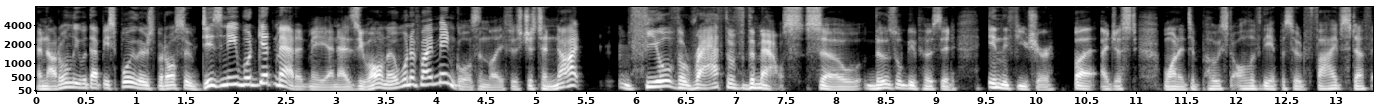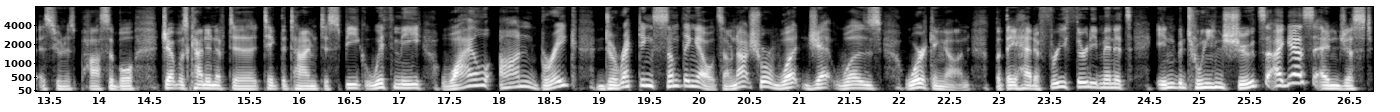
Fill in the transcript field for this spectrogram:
And not only would that be spoilers, but also Disney would get mad at me. And as you all know, one of my main goals in life is just to not feel the wrath of the mouse. So those will be posted in the future. But I just wanted to post all of the episode five stuff as soon as possible. Jet was kind enough to take the time to speak with me while on break directing something else. I'm not sure what Jet was working on, but they had a free 30 minutes in between shoots, I guess, and just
